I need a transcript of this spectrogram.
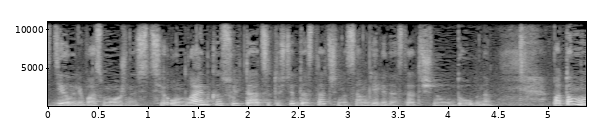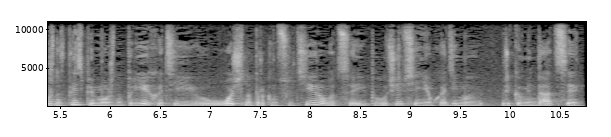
сделали возможность онлайн консультации, то есть это достаточно, на самом деле, достаточно удобно. Потом можно, в принципе, можно приехать и очно проконсультироваться и получить все необходимые рекомендации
